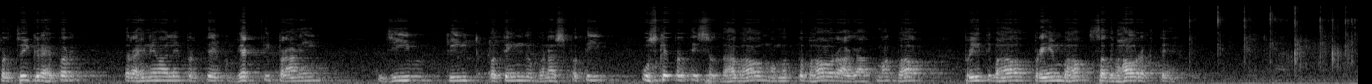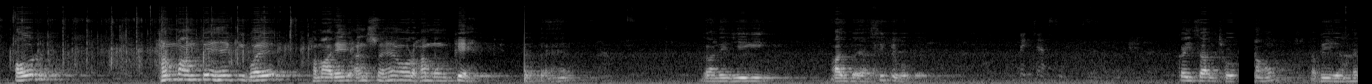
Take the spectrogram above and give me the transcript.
पृथ्वी ग्रह पर रहने वाले प्रत्येक व्यक्ति, प्राणी, जीव, कीट, पतिंग, वनस्पति, उसके प्रति श्रद्धा भाव ममत्व भाव और आगात्मक भाव, प्रीति भाव, प्रेम भाव, सद्भाव रखते हैं। और हम मानते हैं कि वह हमारे अंश हैं और हम उनके हैं। गांधी जी आज बयासी के हो गए। कई साल छोटा हूँ, अभी हमने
